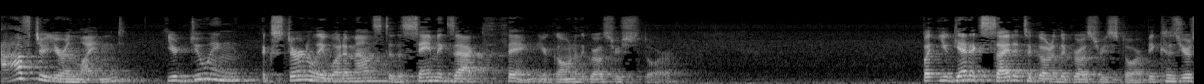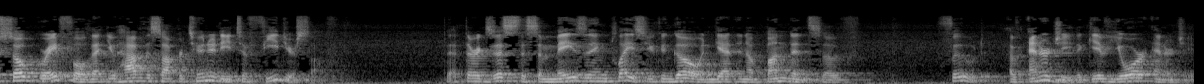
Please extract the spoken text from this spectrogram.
after you're enlightened, you're doing externally what amounts to the same exact thing. You're going to the grocery store. But you get excited to go to the grocery store because you're so grateful that you have this opportunity to feed yourself. That there exists this amazing place you can go and get an abundance of food, of energy to give your energy.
